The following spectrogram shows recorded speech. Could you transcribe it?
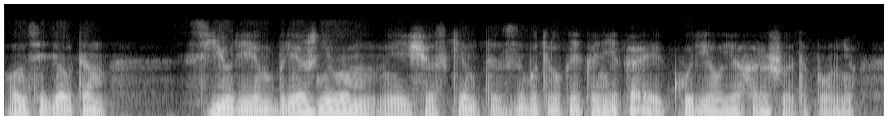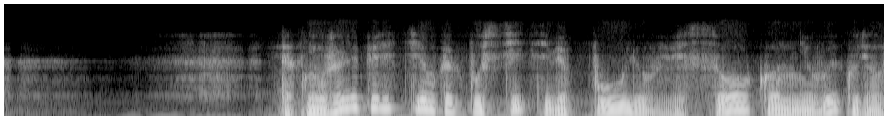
Он сидел там с Юрием Брежневым и еще с кем-то за бутылкой коньяка и курил. Я хорошо это помню. Так неужели перед тем, как пустить себе пулю в висок, он не выкурил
